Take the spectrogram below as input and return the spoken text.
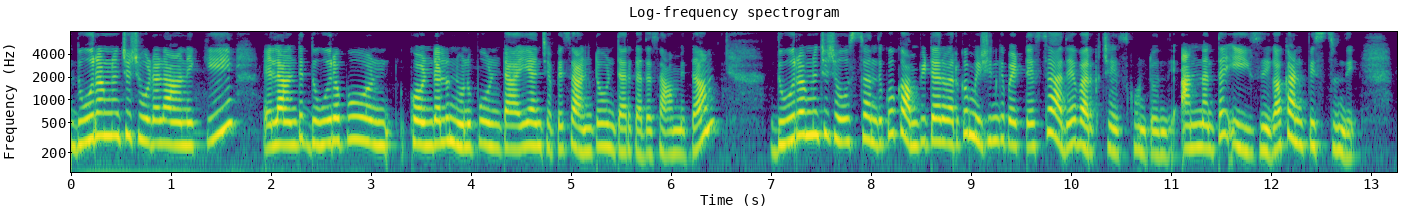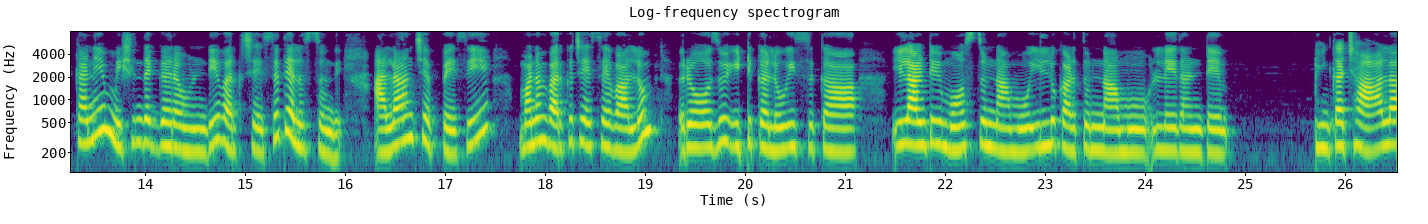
దూరం నుంచి చూడడానికి ఎలా అంటే దూరపు కొండలు నునుపు ఉంటాయి అని చెప్పేసి అంటూ ఉంటారు కదా సామెత. దూరం నుంచి చూస్తేందుకు కంప్యూటర్ వరకు మిషన్కి పెట్టేస్తే అదే వర్క్ చేసుకుంటుంది. అన్నంత ఈజీగా కనిపిస్తుంది. కానీ మిషన్ దగ్గర ఉండి వర్క్ చేస్తే తెలుస్తుంది. అలా అని చెప్పేసి మనం వర్క్ చేసే వాళ్ళు రోజు ఇటుకలు ఇసుక ఇలాంటివి మోస్తున్నాము ఇల్లు కడుతున్నాము లేదంటే ఇంకా చాలా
